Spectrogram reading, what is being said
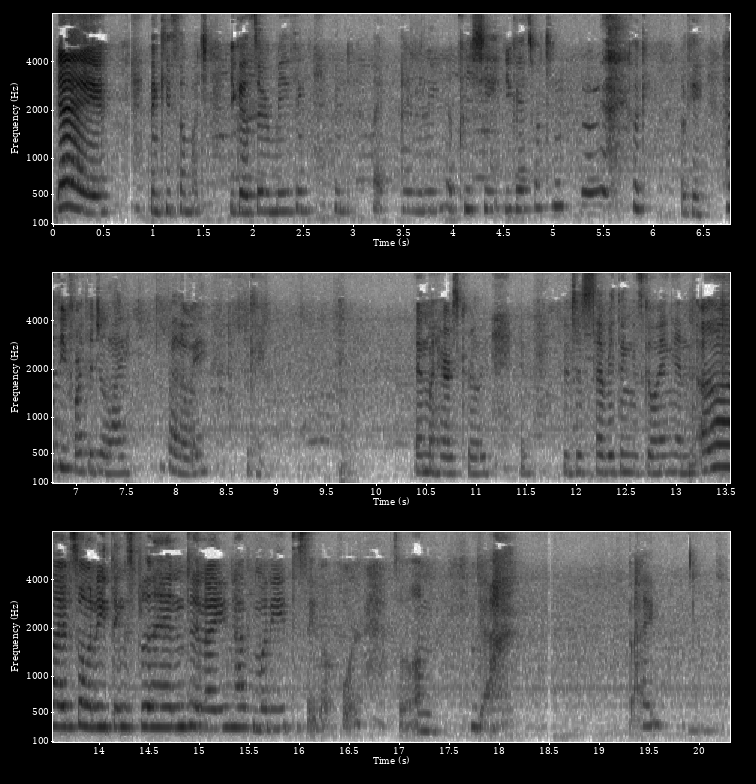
Yay! Thank you so much. You guys are amazing, and I, I really appreciate you guys watching. okay, okay. Happy 4th of July, by the way. Okay. And my hair is curly, and just everything is going, and uh, I have so many things planned, and I have money to save up for. So, um, yeah. Bye.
